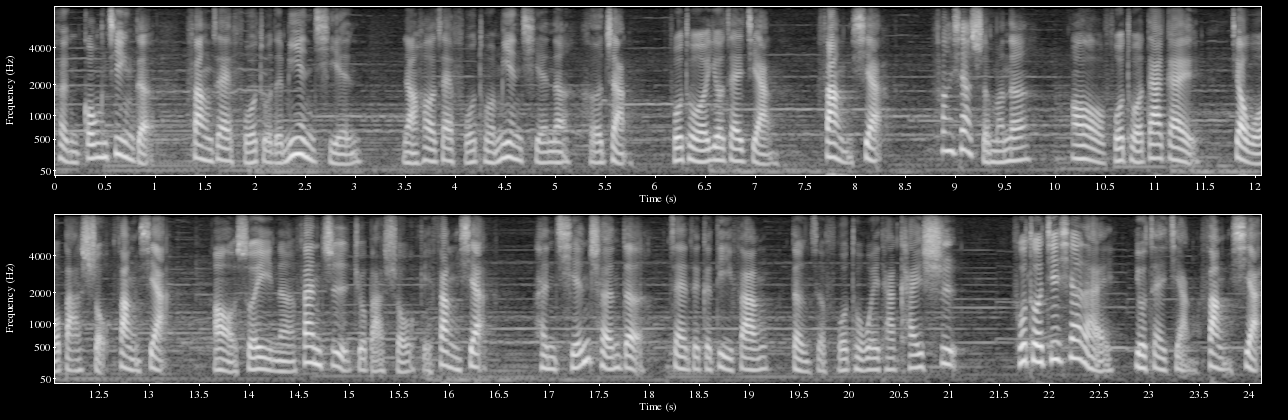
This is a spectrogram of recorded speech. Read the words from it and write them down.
很恭敬地放在佛陀的面前，然后在佛陀面前呢合掌。佛陀又在讲放下，放下什么呢？哦，佛陀大概叫我把手放下，哦，所以呢，范志就把手给放下，很虔诚地在这个地方。等着佛陀为他开示。佛陀接下来又在讲放下，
